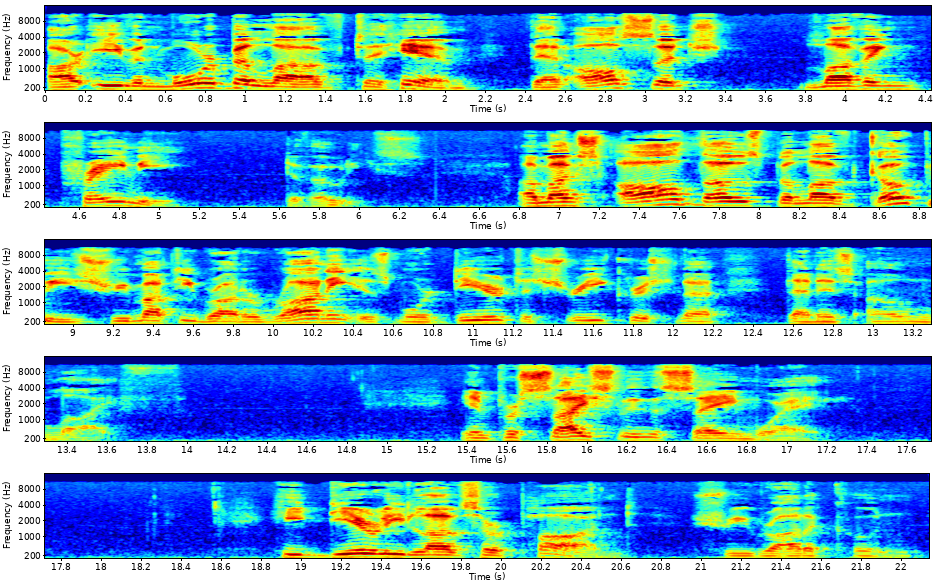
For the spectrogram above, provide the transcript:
are even more beloved to him than all such loving premi devotees. Amongst all those beloved gopis, Srimati Radharani is more dear to Sri Krishna than his own life. In precisely the same way, he dearly loves her pond, Sri Radhakund.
